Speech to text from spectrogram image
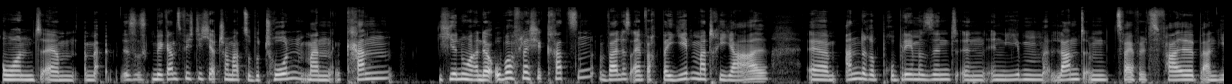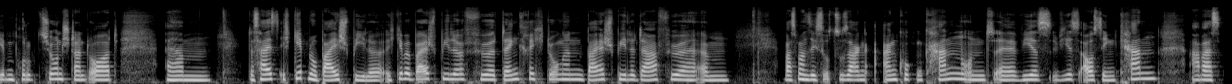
Und ähm, es ist mir ganz wichtig, jetzt schon mal zu betonen, man kann hier nur an der Oberfläche kratzen, weil es einfach bei jedem Material äh, andere Probleme sind, in, in jedem Land im Zweifelsfall, an jedem Produktionsstandort. Ähm, das heißt, ich gebe nur Beispiele. Ich gebe Beispiele für Denkrichtungen, Beispiele dafür, ähm, was man sich sozusagen angucken kann und äh, wie, es, wie es aussehen kann. Aber es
